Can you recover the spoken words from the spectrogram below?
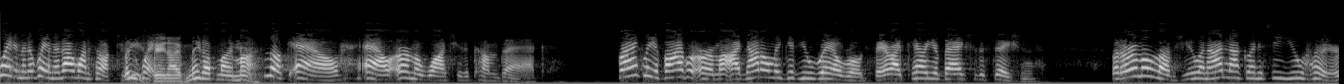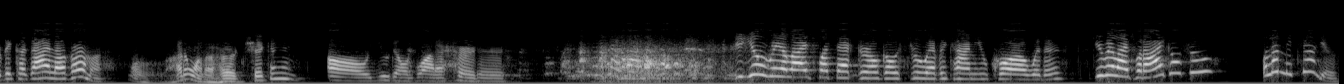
Wait a minute, wait a minute. I want to talk to you. Please, Wait. Jane, I've made up my mind. Look, Al, Al, Irma wants you to come back. Frankly, if I were Irma, I'd not only give you railroad fare, I'd carry your bags to the station. But Irma loves you, and I'm not going to see you hurt her because I love Irma. Oh, I don't want to hurt Chicken. Oh, you don't want to hurt her. Do you realize what that girl goes through every time you quarrel with her? Do you realize what I go through? Well, let me tell you.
